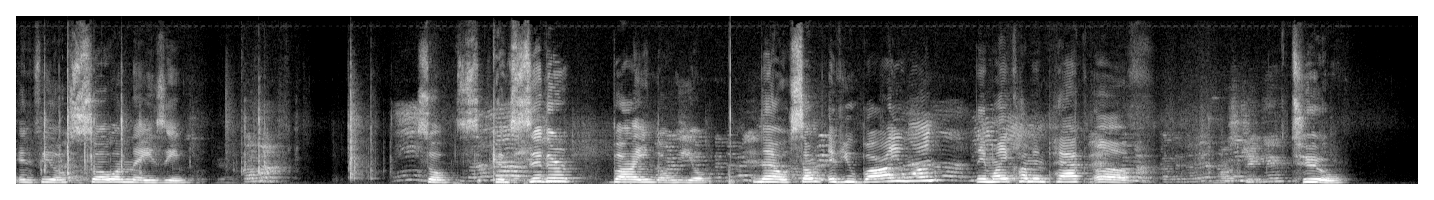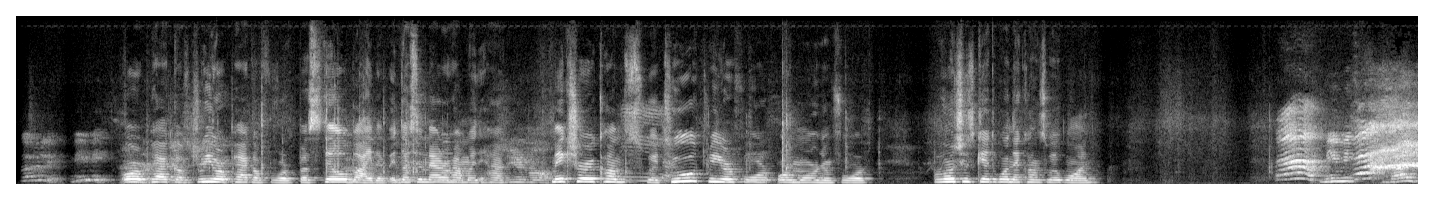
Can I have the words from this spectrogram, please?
and feels so amazing. So consider buying the wheel. Now, some if you buy one, they might come in pack of two, or a pack of three, or a pack of four. But still buy them. It doesn't matter how many. How, make sure it comes with two, three, or four, or more than four. But don't just get one that comes with one. Mimi, vai.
